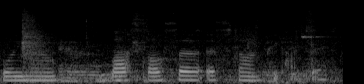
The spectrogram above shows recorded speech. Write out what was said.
bueno. La salsa Estan picante.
